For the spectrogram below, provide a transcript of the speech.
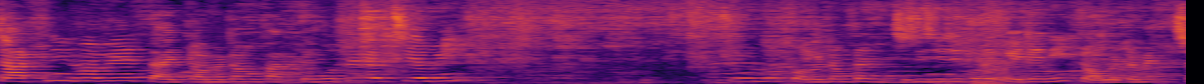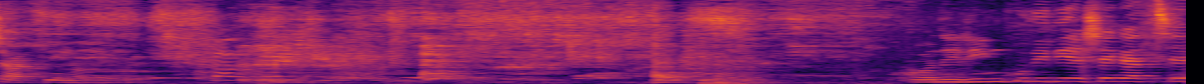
চাটনি হবে, তাই টমেটো কাটতে বসে গেছি আমি। চলো টমেটোটা ঝিরিঝিরি করে কেটে নিই, টমেটোমের চাটনি হবে। আমাদের রিঙ্কু দিদি এসে গেছে।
